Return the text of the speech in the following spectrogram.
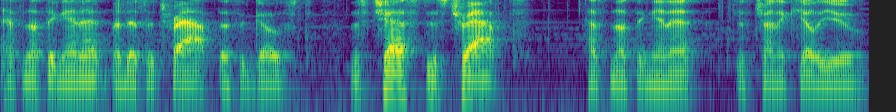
has nothing in it, but it's a trap. That's a ghost. This chest is trapped, has nothing in it, just trying to kill you.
